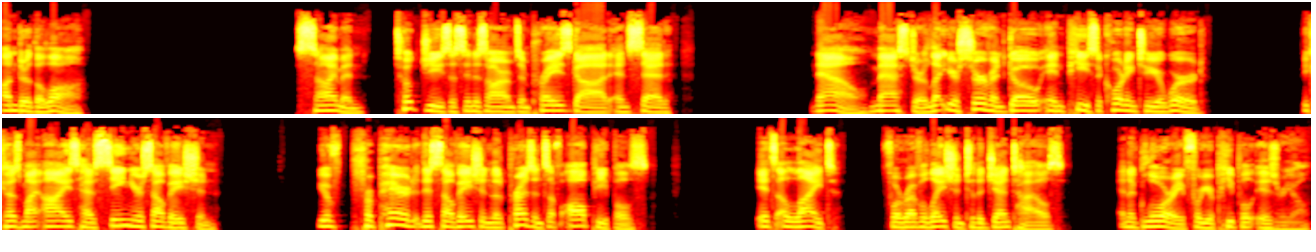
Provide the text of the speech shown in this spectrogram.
under the law. Simon took Jesus in his arms and praised God and said, Now, Master, let your servant go in peace according to your word, because my eyes have seen your salvation. You have prepared this salvation in the presence of all peoples. It's a light for revelation to the Gentiles and a glory for your people Israel.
